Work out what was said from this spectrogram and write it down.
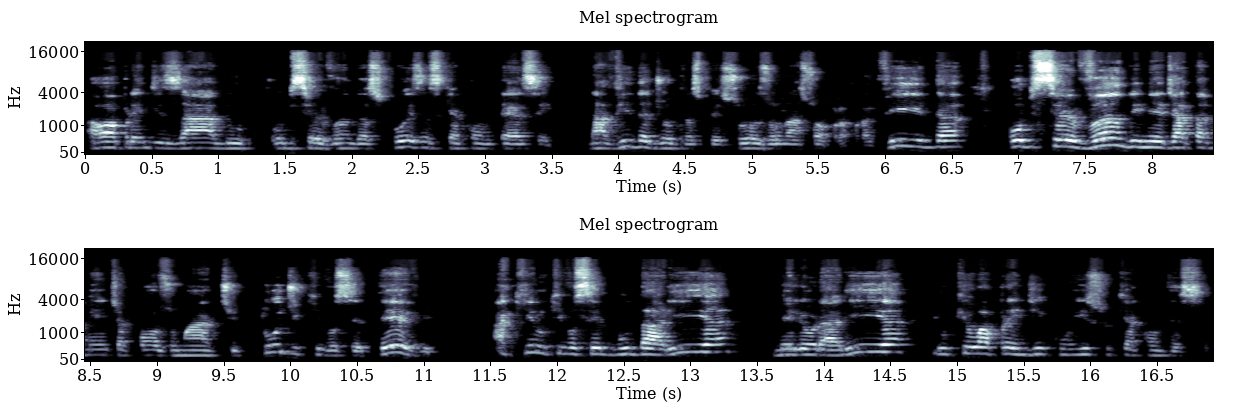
ao aprendizado observando as coisas que acontecem na vida de outras pessoas ou na sua própria vida, observando imediatamente após uma atitude que você teve, aquilo que você mudaria, melhoraria e o que eu aprendi com isso que aconteceu.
